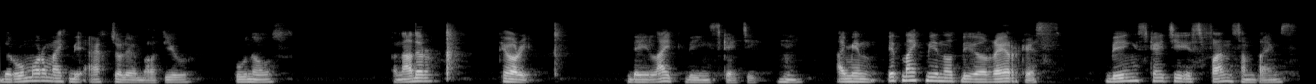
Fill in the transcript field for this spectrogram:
the rumor might be actually about you. Who knows? Another theory. They like being sketchy. Hmm. I mean, it might be not be a rare case. Being sketchy is fun sometimes.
